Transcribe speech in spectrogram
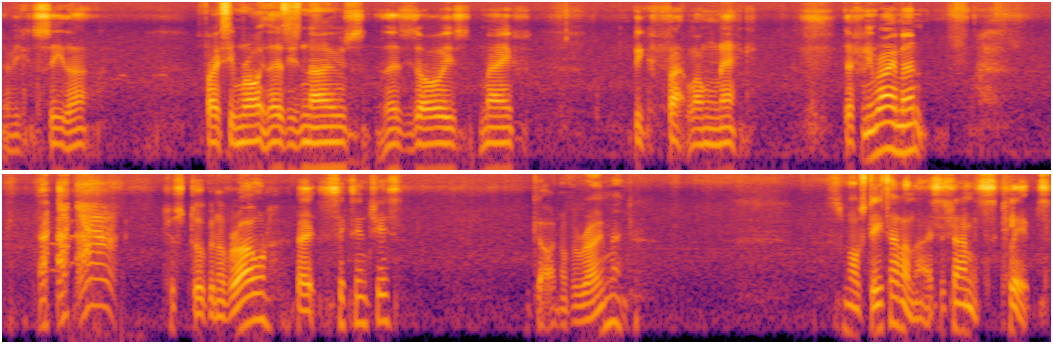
Don't know if you can see that. Him right, there's his nose, there's his eyes, mouth, big fat long neck. Definitely Roman. Just dug another hole, about six inches. Got another Roman. Some nice detail on that. It's a shame it's clipped.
